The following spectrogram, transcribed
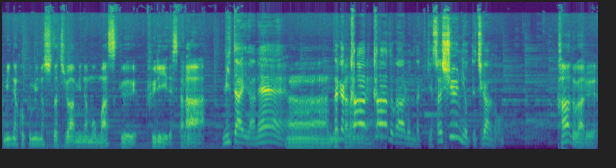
みんな国民の人たちはみんなもうマスクフリーですから、みたいだね。うん、なんだかからカ,、ね、カードがあるんだっけ？それ州によって違うの？カードがある？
